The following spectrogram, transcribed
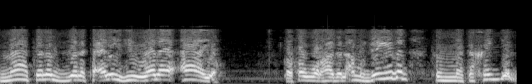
ما تنزلت عليه ولا آية. تصور هذا الأمر جيدا ثم تخيل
